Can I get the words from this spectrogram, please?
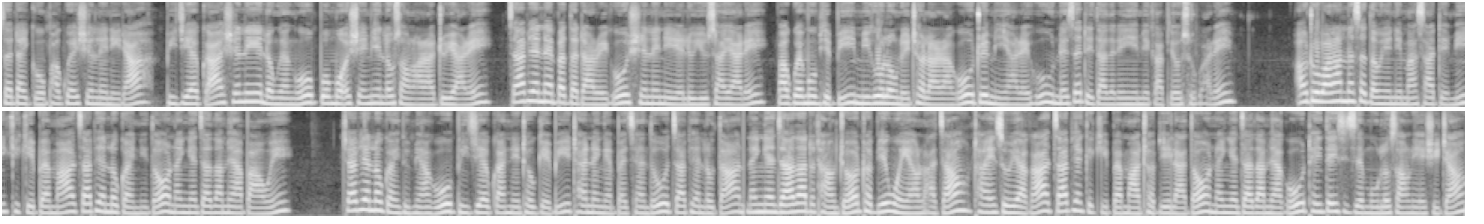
ဇက်တိုက်ကိုဖောက်ခွဲရှင်းလင်းနေတာ BGF ကရှင်းလင်းရေးလုပ်ငန်းကိုပုံမအရှိန်မြင့်လှုပ်ဆောင်လာတာတွေ့ရတယ်။ကြားပြတ်တဲ့ပတ်သက်တာတွေကိုရှင်းလင်းနေတယ်လို့ယူဆရတယ်။ပောက်ကွဲမှုဖြစ်ပြီးမိခိုးလုံးတွေထွက်လာတာကိုတွေ့မြင်ရတယ်ဟုနေဆက်ဒေတာသတင်းရင်းမြစ်ကပြောဆိုပါတယ်။အော်တိုဘာလ23ရက်နေ့မှစတင်ပြီး KK ဘတ်မှာကြားပြတ်လုတ်ကင်နေသောနိုင်ငံသားများပါဝင် ကြားဖြတ်လောက်ကင်သူများကို BGF ကနှင်ထုတ်ခဲ့ပြီးထိုင်းနိုင်ငံပတ်ချမ်းသို့ကြားဖြတ်လုပ်တာနိုင်ငံသားတထောင်ကျော်ထွက်ပြေးဝင်ရောက်လာကြောင်းထိုင်းအစိုးရကကြားဖြတ်ကကီပတ်မှထွက်ပြေးလာသောနိုင်ငံသားများကိုထိမ့်သိမ်းစီစစ်မှုလှုပ်ဆောင်လျက်ရှိကြောင်း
